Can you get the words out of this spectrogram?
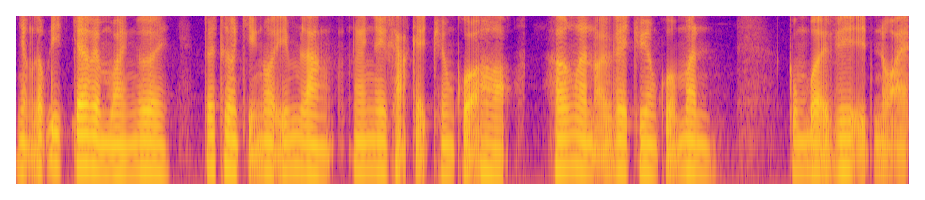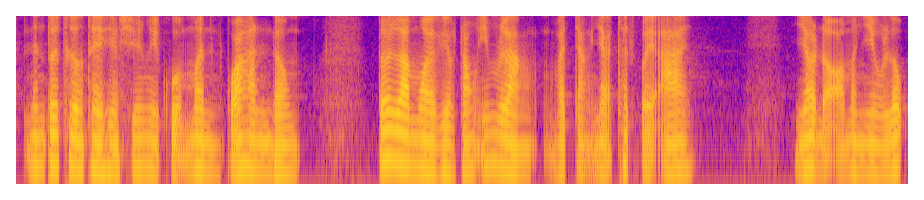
Những lúc đi chơi với mọi người, tôi thường chỉ ngồi im lặng, nghe người khác kể chuyện của họ, hơn là nói về chuyện của mình. Cũng bởi vì ít nói nên tôi thường thể hiện suy nghĩ của mình qua hành động. Tôi làm mọi việc trong im lặng và chẳng giải thích với ai. Do đó mà nhiều lúc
